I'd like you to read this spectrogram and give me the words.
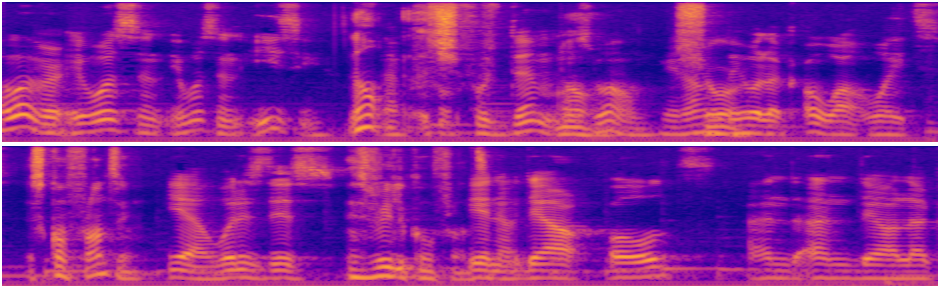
however it wasn't it wasn't easy No, like, for, for them no, as well you know sure. they were like oh wow wait It's confronting. yeah what is this It's really confronting. you know they are old and and they are like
